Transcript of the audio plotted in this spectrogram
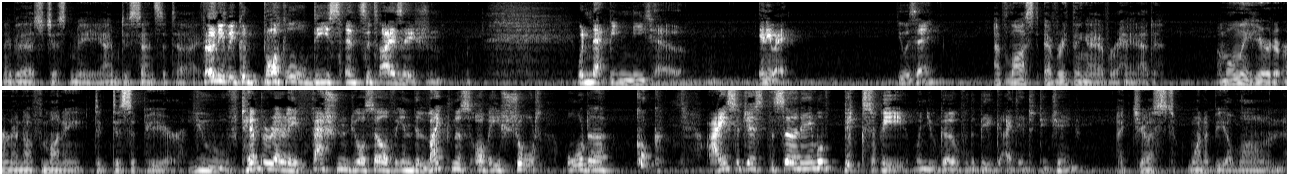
Maybe that's just me. I'm desensitized. If only we could bottle desensitization. Wouldn't that be neato? Anyway, you were saying? I've lost everything I ever had. I'm only here to earn enough money to disappear. You've temporarily fashioned yourself in the likeness of a short order cook. I suggest the surname of Bixby when you go for the big identity change. I just want to be alone.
